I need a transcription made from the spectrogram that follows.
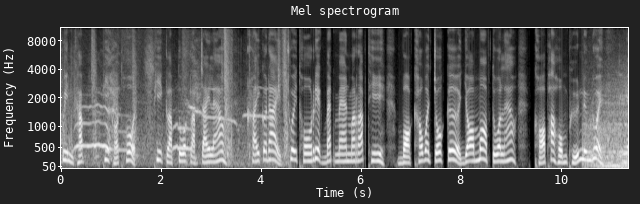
กวินครับ พี่ขอโทษ พี่กลับตัวกลับใจแล้ว ใครก็ได้ช่วยโทรเรียกแบทแมนมารับที บอกเขาว่าโจ๊กเกอร์ยอมมอบตัวแล้ว ขอผ้าห่มผืนหนึ่งด้วย แง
